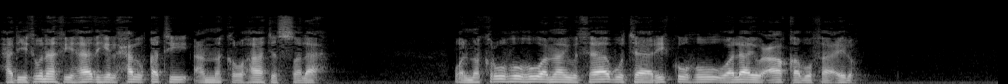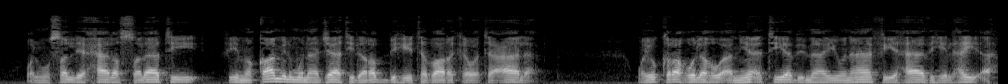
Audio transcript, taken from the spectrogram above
حديثنا في هذه الحلقة عن مكروهات الصلاة. والمكروه هو ما يثاب تاركه ولا يعاقب فاعله. والمصلي حال الصلاة في مقام المناجاة لربه تبارك وتعالى ويكره له أن يأتي بما ينافي هذه الهيئة.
